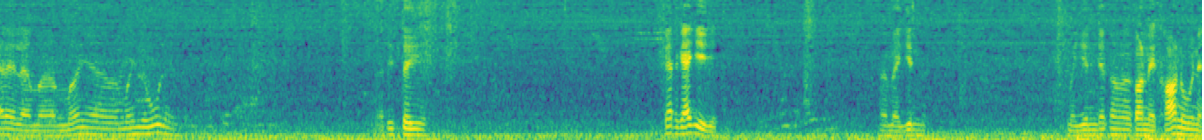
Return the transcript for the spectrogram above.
cá đây là mà mới mới nhú lên ở tí ti cá cá gì vậy? À, mè dinh mè dinh cho con con này khó nuôi nè.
